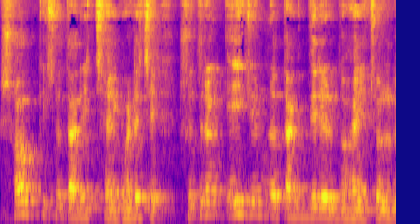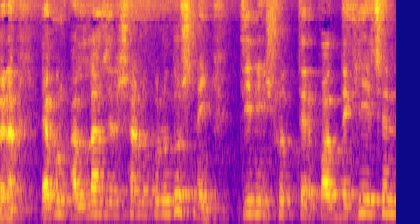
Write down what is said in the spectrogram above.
সব কিছু তার ইচ্ছায় ঘটেছে। সুতরাং এই জন্য তাকদিরের দোহাই চলবে না। এবং আল্লাহ শাহানু কোনো দোষ নেই। তিনি সত্যের পথ দেখিয়েছেন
